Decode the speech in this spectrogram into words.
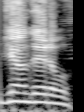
de Jandeiro.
